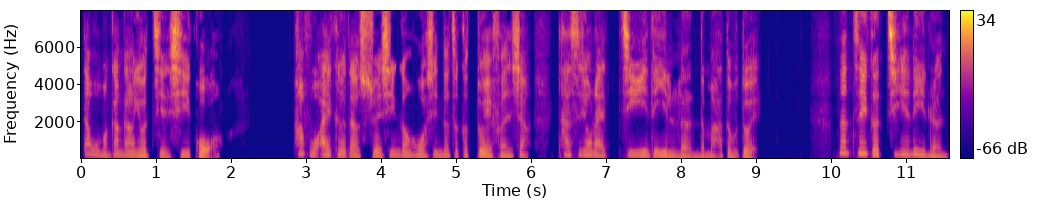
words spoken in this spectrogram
但我们刚刚有解析过，哈佛艾克的水星跟火星的这个对分相，它是用来激励人的嘛，对不对？那这个激励人，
